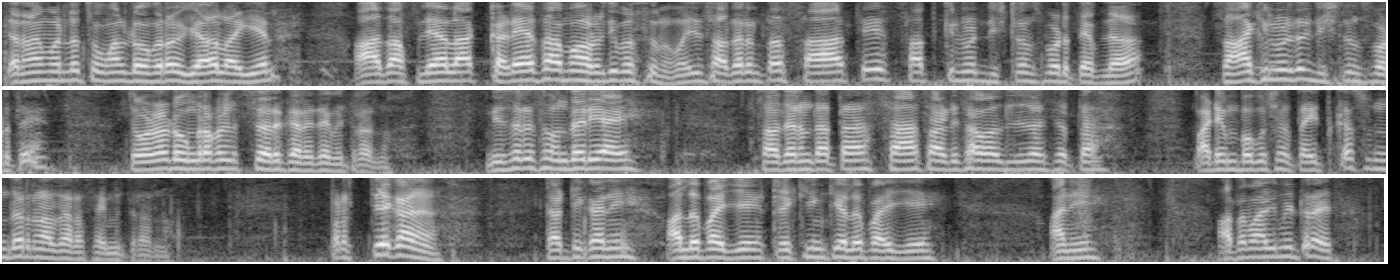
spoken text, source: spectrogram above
त्यांना म्हटलं तुम्हाला डोंगरावर यावं लागेल. आज आपल्याला कड्याचा मारुतीपासून म्हणजे साधारणतः सहा ते सात किलोमीटर डिस्टन्स पडते आपल्याला. सहा किलोमीटर डिस्टन्स पडते तेवढा डोंगर आपल्याला सर करायचा आहे मित्रांनो. निसर्ग सौंदर्य आहे. साधारणतः आता सहा साडेसहा वाजलेले असतात आता. पाठिंबा बघू शकता इतका सुंदर नजारा आहे मित्रांनो. प्रत्येकानं त्या ठिकाणी आलं पाहिजे ट्रेकिंग केलं पाहिजे. आणि आता माझे मित्र आहेत.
